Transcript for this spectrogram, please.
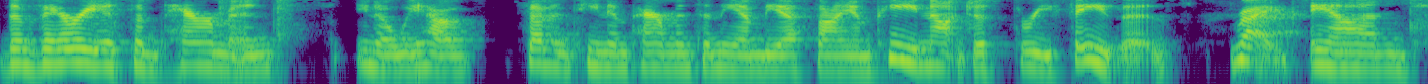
the various impairments. You know, we have 17 impairments in the MBS IMP, not just three phases. Right. And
